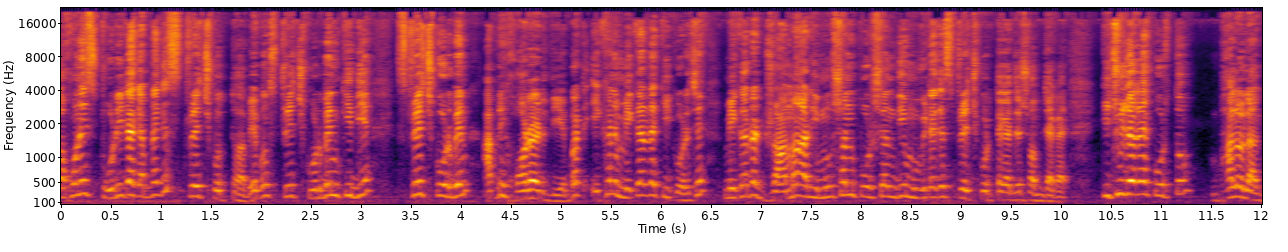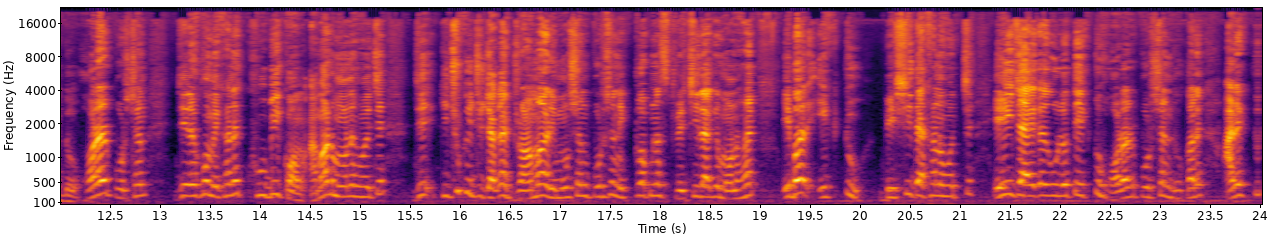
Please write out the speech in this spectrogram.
তখন এই স্টোরিটাকে আপনাকে স্ট্রেচ করতে হবে। এবং স্ট্রেচ করবেন কি দিয়ে? স্ট্রেচ করবেন আপনি হরার দিয়ে। বাট এখানে মেকাররা কি করেছে? মেকাররা ড্রামা আর ইমোশন পোর্শন দিয়ে মুভিটাকে স্ট্রেচ করতে গেছে সব জায়গায়। কিছু জায়গায় করতো ভালো লাগতো। হরার পোর্শন যেরকম এখানে খুবই কম। আমার মনে হয়েছে যে কিছু কিছু জায়গায় ড্রামা আর ইমোশন পোর্শন একটু আপনার স্ট্রেচি লাগে মনে হয়। এবার একটু বেশি দেখানো হচ্ছে। এই জায়গাগুলোতে একটু হরার পোর্শন ঢোকালে আরেকটু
